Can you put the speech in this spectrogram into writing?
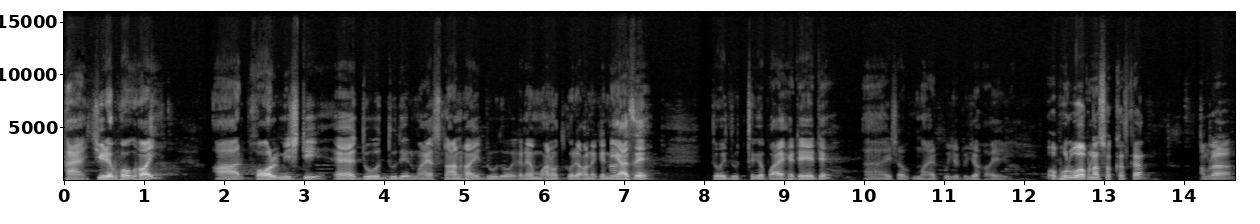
হ্যাঁ চিড়ে ভোগ হয় আর ফল মিষ্টি হ্যাঁ দুধ দুধের মায়ের স্নান হয় দুধও এখানে মানত করে অনেকে নিয়ে আসে। তো ওই দুধ থেকে পায়ে হেঁটে হেঁটে হ্যাঁ এইসব মায়ের পুজো টুজো হয় অপূর্ব আপনার সাক্ষাৎকার। আমরা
